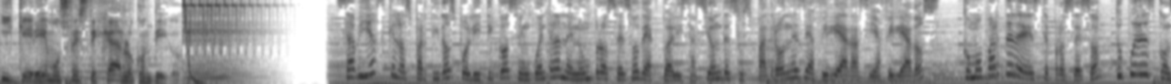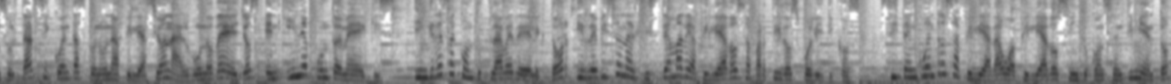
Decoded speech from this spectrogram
y queremos festejarlo contigo. ¿Sabías que los partidos políticos se encuentran en un proceso de actualización de sus padrones de afiliadas y afiliados? Como parte de este proceso, tú puedes consultar si cuentas con una afiliación a alguno de ellos en INE.mx. Ingresa con tu clave de elector y revisa en el sistema de afiliados a partidos políticos. Si te encuentras afiliada o afiliado sin tu consentimiento,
